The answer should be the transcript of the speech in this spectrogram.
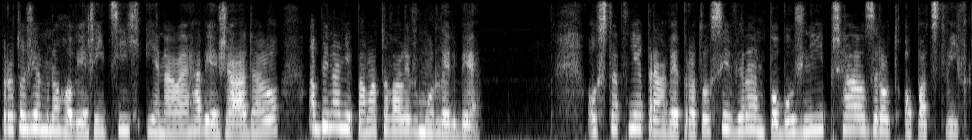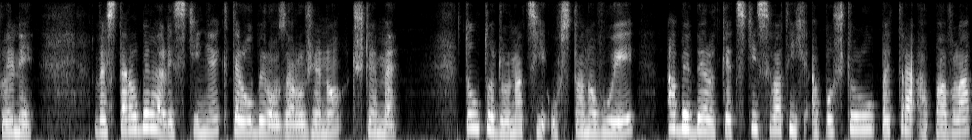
protože mnoho věřících je naléhavě žádalo, aby na ně pamatovali v modlitbě. Ostatně právě proto si Vilém Pobožný přál zrod opatství v Kliny. Ve starobylé listině, kterou bylo založeno, čteme Touto donací ustanovuji, aby byl ke cti svatých apoštolů Petra a Pavla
